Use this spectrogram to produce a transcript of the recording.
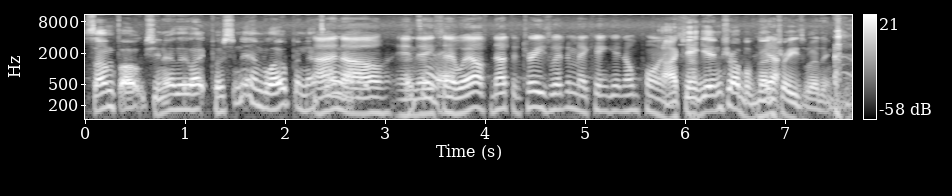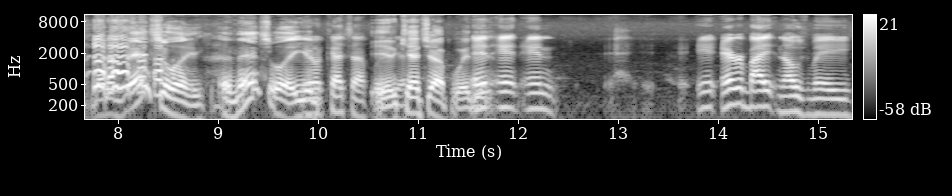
some folks, you know, they like pushing the envelope, and that's I all right. know. And That's they all say, well, if nothing trees with them, they can't get no points. I can't get in trouble if nothing Yeah. trees with him. But eventually, eventually, It'll catch up with it'll you. catch up with and you. and and it, everybody that knows me.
